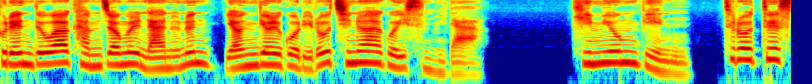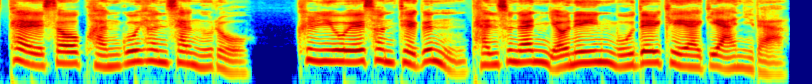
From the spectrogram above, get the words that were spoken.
브랜드와 감정을 나누는 연결고리로 진화하고 있습니다. 김용빈, 트로트 스타에서 광고 현상으로 클리오의 선택은 단순한 연예인 모델 계약이 아니라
